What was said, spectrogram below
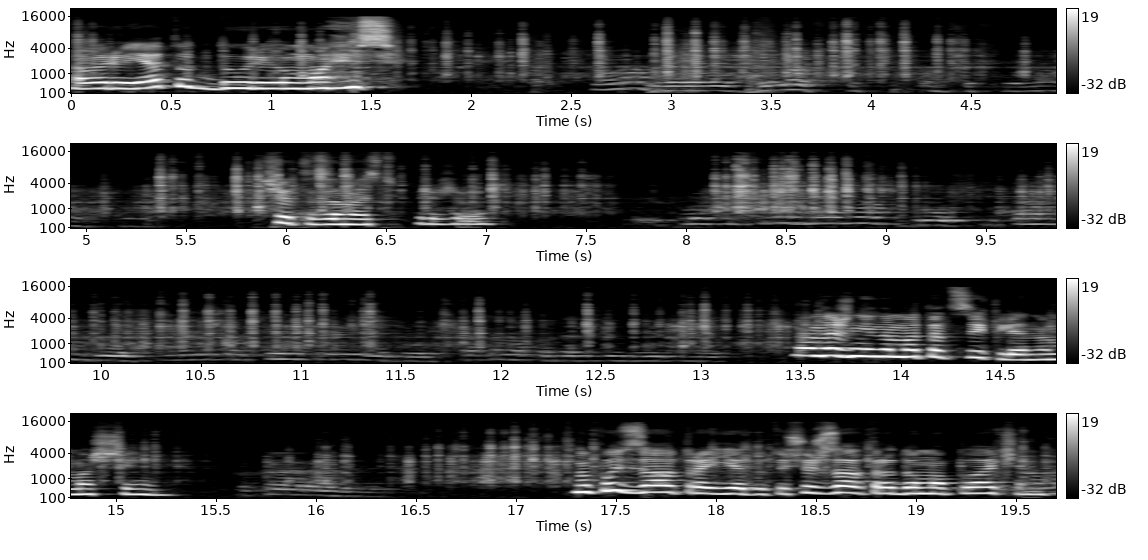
Говорю, я тут дурью маюсь. Что ты за Настю переживаешь? Она же не на мотоцикле, а на машине. Ну пусть завтра едут, еще ж завтра дома плачем. Же.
